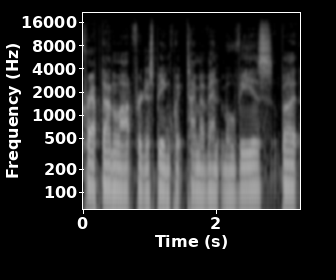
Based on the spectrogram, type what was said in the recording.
crapped on a lot for just being quick time event movies, but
